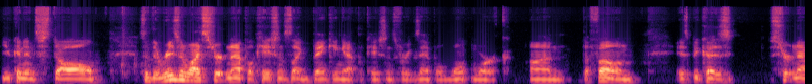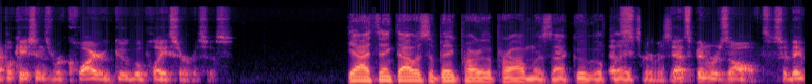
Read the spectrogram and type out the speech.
you can install. So the reason why certain applications like banking applications, for example, won't work on the phone is because certain applications require Google Play services. Yeah, I think that was a big part of the problem was that Google Play that's, service. That's been resolved. So they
